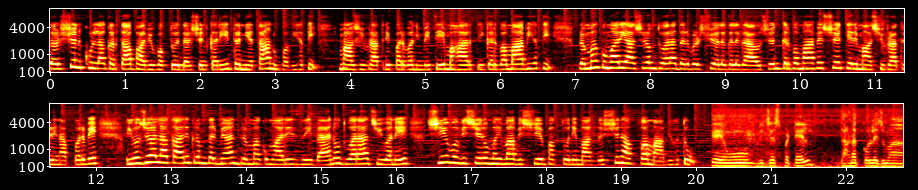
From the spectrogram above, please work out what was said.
દર્શન ખુલ્લા કરતા ભાવિ ભક્તોએ દર્શન કરી ધન્યતા અનુભવી હતી. મહાશિવરાત્રિ પર્વ નિમિત્તે મહાઆરતી કરવામાં આવી હતી. બ્રહ્માકુમારી આશ્રમ દ્વારા દર વર્ષે અલગ અલગ આયોજન કરવામાં આવે છે. ત્યારે મહાશિવરાત્રિના પર્વે યોજાયેલા કાર્યક્રમ દરમિયાન બ્રહ્માકુમારીની બહેનો દ્વારા જીવને શિવ વિશેનો મહિમા વિશે ભક્તોને માર્ગદર્શન આપવામાં આવ્યું હતું. કે હું બ્રિજેશ પટેલ ધાણક કોલેજમાં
